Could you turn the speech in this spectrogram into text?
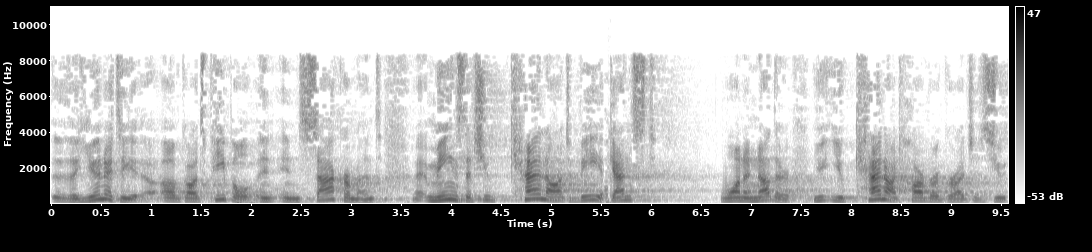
The unity of God's people in, in sacrament means that you cannot be against one another. You, you cannot harbor grudges. You,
